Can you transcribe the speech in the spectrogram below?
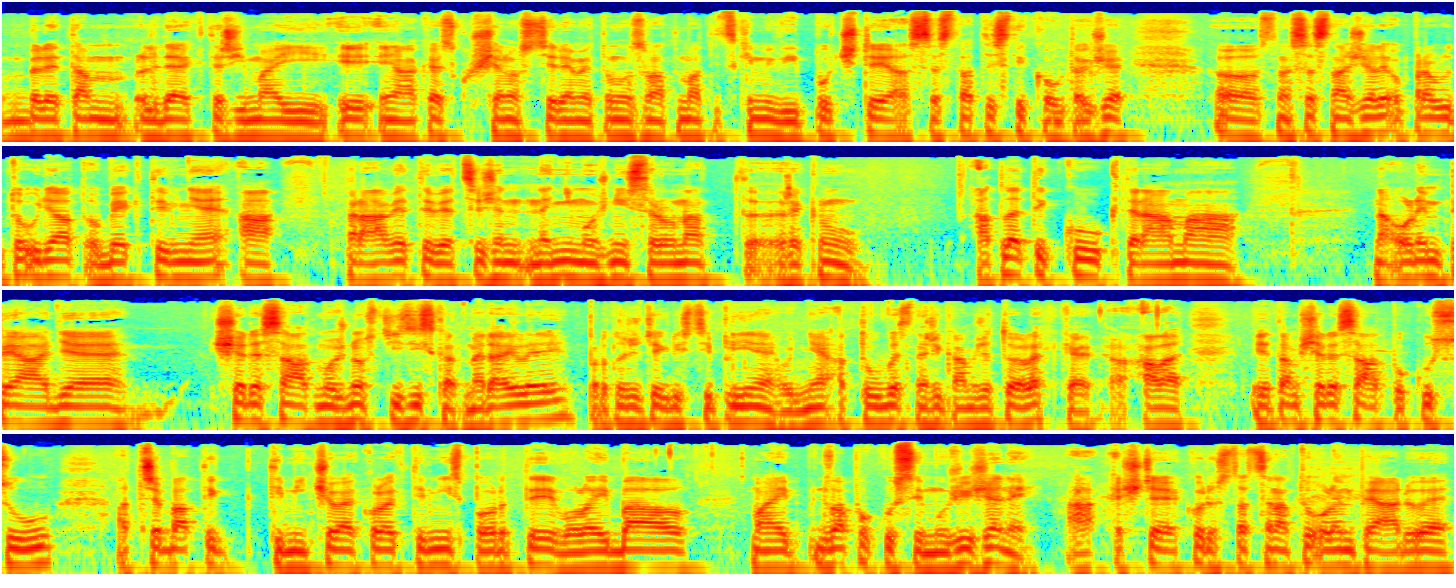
byli tam lidé, kteří mají i, nějaké zkušenosti, dejme tomu s matematickými výpočty a se statistikou, takže eh, jsme se snažili opravdu to udělat objektivně a právě ty věci, že není možný srovnat, řeknu, atletiku, která má na olympiádě 60 možností získat medaily, protože těch disciplín je hodně a to vůbec neříkám, že to je lehké, ale je tam 60 pokusů a třeba ty, ty míčové kolektivní sporty, volejbal, mají dva pokusy, muži, ženy. A ještě jako dostat se na tu olympiádu je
